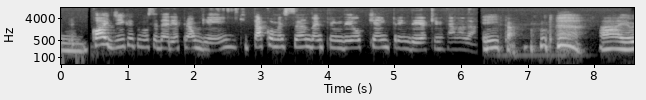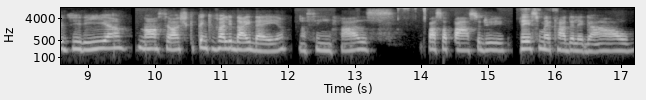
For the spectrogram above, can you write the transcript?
Hum. Qual a dica que você daria para alguém que está começando a empreender ou quer empreender aqui no Canadá? Eita! Ah, eu diria, nossa, eu acho que tem que validar a ideia. Assim, faz passo a passo de ver se o mercado é legal,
